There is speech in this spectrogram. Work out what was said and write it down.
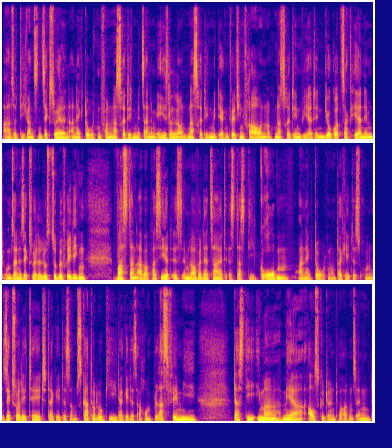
also die ganzen sexuellen Anekdoten von Nasreddin mit seinem Esel und Nasreddin mit irgendwelchen Frauen und Nasreddin, wie er den Joghurtsack hernimmt, um seine sexuelle Lust zu befriedigen. Was dann aber passiert ist im Laufe der Zeit, ist, dass die groben Anekdoten, und da geht es um Sexualität, da geht es um Skatologie, da geht es auch um Blasphemie, dass die immer mehr ausgedünnt worden sind.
